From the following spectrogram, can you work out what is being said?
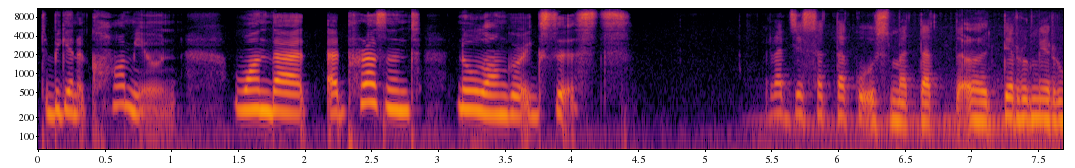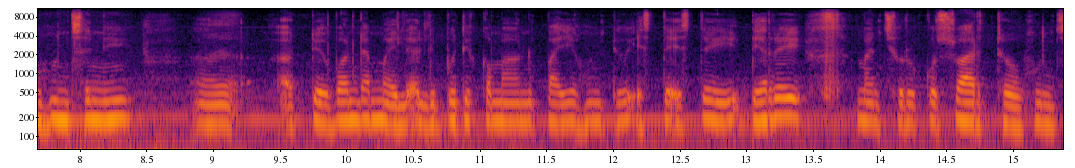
to begin a commune, one that, at present, no longer exists. राज्य सत्ताको उसमा त तेरो मेरो हुन्छ नि त्यो भन्दा मैले अलि बुद्धि कमाउनु पाए हुन्थ्यो यस्तै यस्तै धेरै मान्छेहरूको स्वार्थ हुन्छ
